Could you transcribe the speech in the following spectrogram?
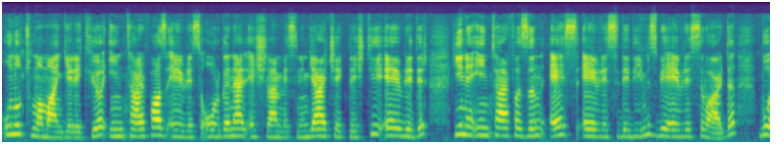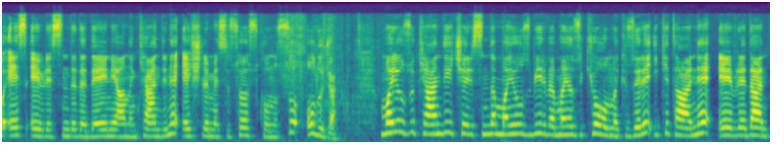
unutmaman gerekiyor. İnterfaz evresi organel eşlenmesinin gerçekleştiği gerçekleştiği evredir. Yine interfazın S evresi dediğimiz bir evresi vardı. Bu S evresinde de DNA'nın kendine eşlemesi söz konusu olacak. Mayozu kendi içerisinde mayoz 1 ve mayoz 2 olmak üzere iki tane evreden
